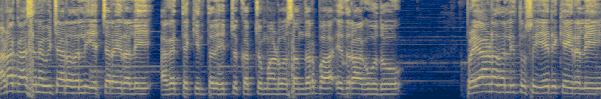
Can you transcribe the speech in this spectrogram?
ಹಣಕಾಸಿನ ವಿಚಾರದಲ್ಲಿ ಎಚ್ಚರ ಇರಲಿ. ಅಗತ್ಯಕ್ಕಿಂತಲೂ ಹೆಚ್ಚು ಖರ್ಚು ಮಾಡುವ ಸಂದರ್ಭ ಎದುರಾಗುವುದು. ಪ್ರಯಾಣದಲ್ಲಿ ತುಸು ಏರಿಕೆ ಇರಲಿ.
